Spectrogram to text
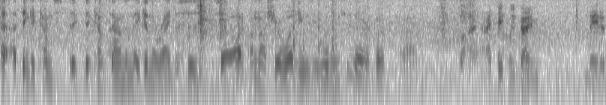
I I think it comes it, it comes down to making the right decision. So I'm, I'm not sure what he was alluding to there, but um, Well, I, I think we probably made a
